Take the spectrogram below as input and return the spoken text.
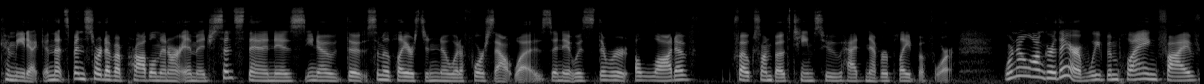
comedic, and that's been sort of a problem in our image since then. Is you know the some of the players didn't know what a force out was, and it was there were a lot of folks on both teams who had never played before we're no longer there. We've been playing five,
